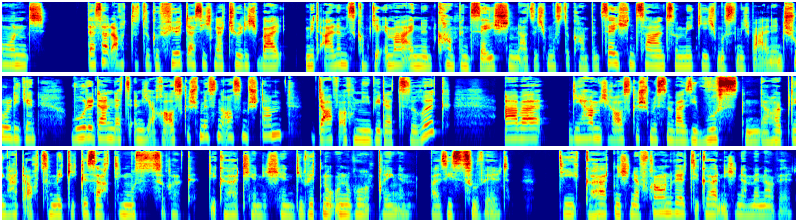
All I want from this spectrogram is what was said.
Und das hat auch dazu geführt, dass ich natürlich, weil mit allem, es kommt ja immer eine Compensation, also ich musste Compensation zahlen zu Mickey, ich musste mich bei allen entschuldigen, wurde dann letztendlich auch rausgeschmissen aus dem Stamm, darf auch nie wieder zurück. Aber die haben mich rausgeschmissen, weil sie wussten, der Häuptling hat auch zu Mickey gesagt, die muss zurück. Die gehört hier nicht hin. Die wird nur Unruhe bringen, weil sie ist zu wild. Die gehört nicht in der Frauenwelt, sie gehört nicht in der Männerwelt.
